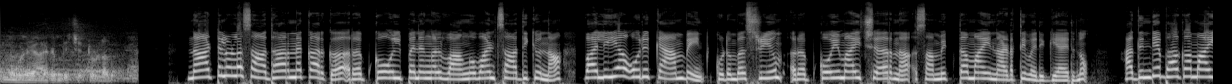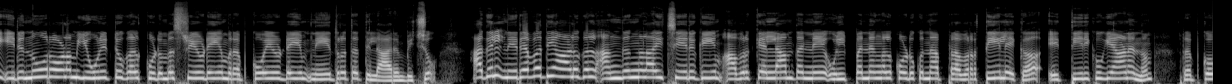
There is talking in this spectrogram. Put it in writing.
ഇന്നിവിടെ ആരംഭിച്ചിട്ടുള്ളത്. നാട്ടിലുള്ള സാധാരണക്കാർക്ക് റെപ്കോ ഉൽപ്പന്നങ്ങൾ വാങ്ങുവാൻ സാധിക്കുന്ന വലിയ ഒരു ക്യാമ്പയിൻ കുടുംബശ്രീയും റെപ്കോയുമായി ചേർന്ന് സംയുക്തമായി നടത്തിവരികയായിരുന്നു അതിന്റെ ഭാഗമായി ഇരുന്നൂറോളം യൂണിറ്റുകൾ കുടുംബശ്രീയുടെയും റെപ്കോയുടെയും നേതൃത്വത്തിൽ ആരംഭിച്ചു. അതിൽ നിരവധി ആളുകൾ അംഗങ്ങളായി ചേരുകയും അവർക്കെല്ലാം തന്നെ ഉൽപ്പന്നങ്ങൾ കൊടുക്കുന്ന പ്രവൃത്തിയിലേക്ക് എത്തിയിരിക്കുകയാണെന്നും റെപ്കോ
